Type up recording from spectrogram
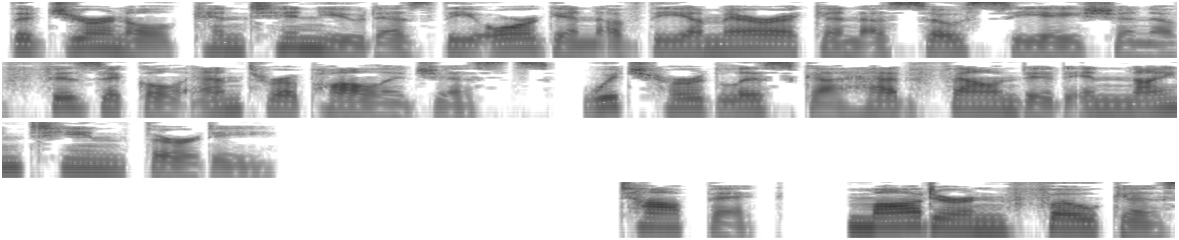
the journal continued as the organ of the American Association of Physical Anthropologists, which Hrdlicka had founded in 1930. Modern focus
